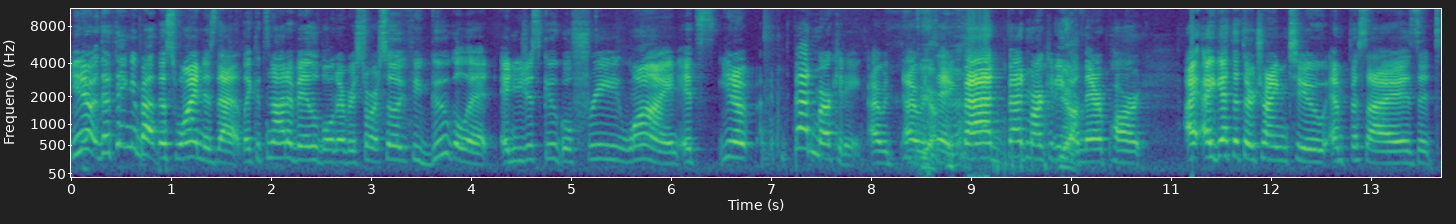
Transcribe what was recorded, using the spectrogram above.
You know, the thing about this wine is that like it's not available in every store. So if you Google it and you just Google free wine, it's you know bad marketing. I would I would Yeah. think bad bad marketing Yeah. on their part. I, I get that they're trying to emphasize it's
